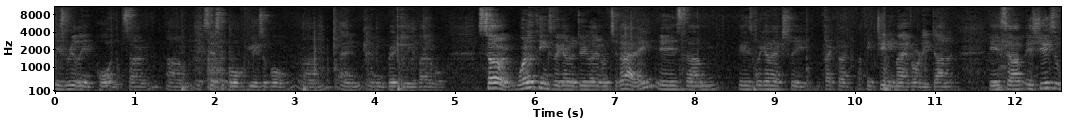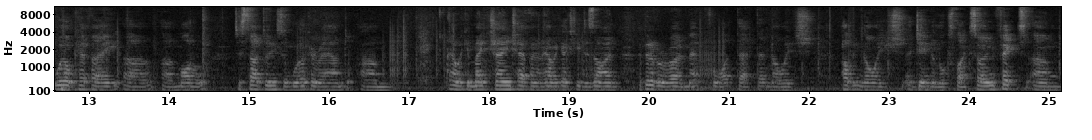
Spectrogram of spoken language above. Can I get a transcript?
is really important. So um, accessible, usable, um, and and readily available. So one of the things we're going to do later on today is um, is we're going to actually, in fact, I, I think Ginny may have already done it, is um, is use the World Cafe uh, uh, model to start doing some work around um, how we can make change happen and how we can actually design a bit of a roadmap for what that, that knowledge, public knowledge agenda looks like. So in fact, um,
